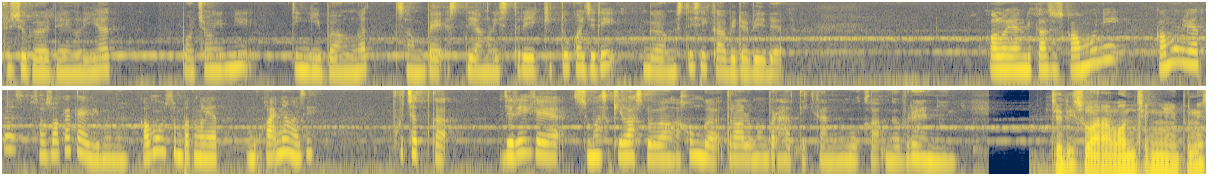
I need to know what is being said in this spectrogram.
Terus juga ada yang lihat pocong ini tinggi banget sampai tiang listrik gitu kak. Jadi nggak mesti sih kak beda-beda. Kalau yang di kasus kamu nih, kamu ngelihatnya sosoknya kayak gimana? Kamu sempat ngelihat mukanya nggak sih? pucat kak. Jadi kayak cuma sekilas doang. Aku nggak terlalu memperhatikan muka nggak berani Jadi suara loncengnya itu nih,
